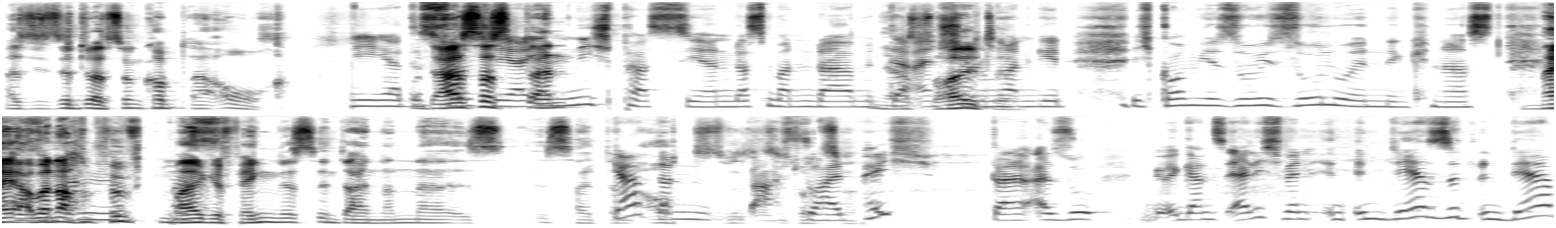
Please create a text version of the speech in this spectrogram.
Also die Situation kommt da auch. Ja, das da ist sollte ja dann- eben nicht passieren, dass man da mit Ja, der Einstellung sollte. rangeht. Ich komme hier sowieso nur in den Knast. Naja, Also aber nach dem dann fünften Mal Gefängnis hintereinander ist, ist halt dann Ja, auch dann diese hast du halt. Pech. Da, also äh, ganz ehrlich, wenn in, in, der, in der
